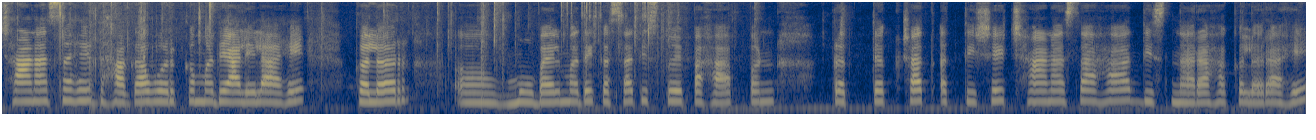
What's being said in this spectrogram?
छान असं हे धागा वर्कमध्ये आलेला आहे. कलर मोबाईलमध्ये कसा दिसतोय पहा पण प्रत्यक्षात अतिशय छान असा हा दिसणारा हा कलर आहे.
